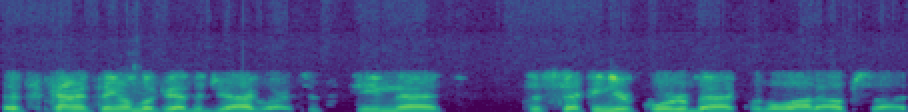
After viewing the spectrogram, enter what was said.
That's the kind of thing I'm looking at the Jaguars. It's a team that it's a second year quarterback with a lot of upside.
